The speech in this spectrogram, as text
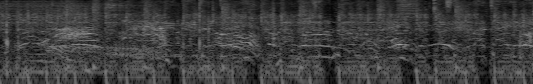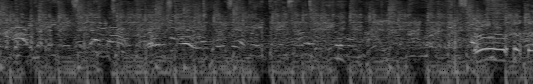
Go.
